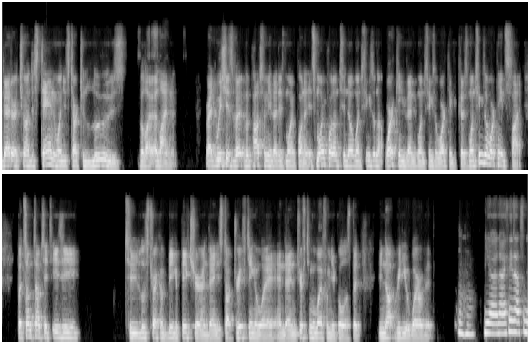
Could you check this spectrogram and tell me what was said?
better to understand when you start to lose the alignment right? Which is the, part for me that is more important. It's more important to know when things are not working than when things are working because when things are working it's fine. But sometimes it's easy to lose track of bigger picture and then you start drifting away and then drifting away from your goals but you're not really aware of it mm-hmm. yeah and i think that's an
